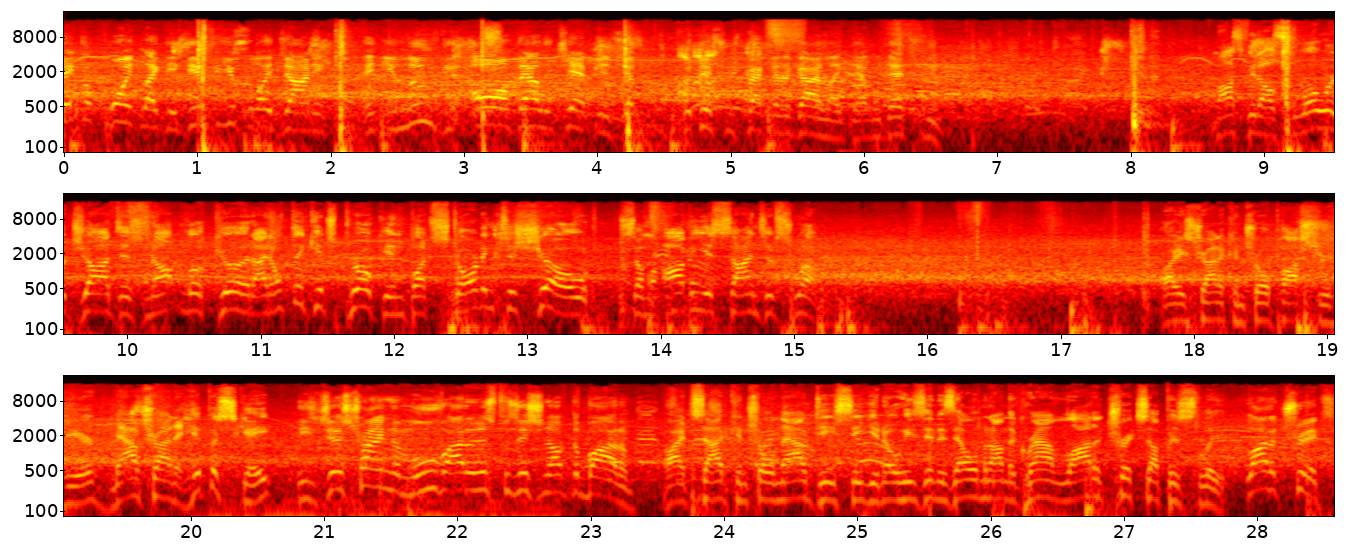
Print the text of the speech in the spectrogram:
Take a point like they did to your boy, Johnny, and you lose the All-Valley Championship for disrespecting a guy like that with that sweep. Masvidal's lower jaw does not look good. I don't think it's broken, but starting to show some obvious signs of swelling. All right, he's trying to control posture here. Now trying to hip escape. He's just trying to move out of this position off the bottom. All right, side control now, DC. You know he's in his element on the ground. A lot of tricks up his sleeve. A lot of tricks.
